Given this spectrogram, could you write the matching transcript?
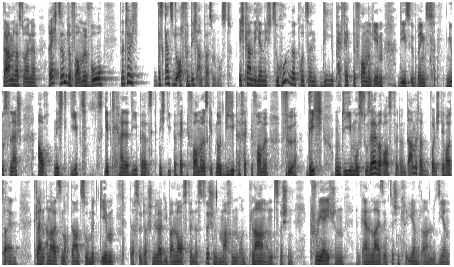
damit hast du eine recht simple Formel, wo natürlich das Ganze du auch für dich anpassen musst. Ich kann dir hier nicht zu 100% die perfekte Formel geben, die es übrigens, Newsflash, auch nicht gibt. Es gibt keine die, es gibt nicht die perfekte Formel, es gibt nur die perfekte Formel für dich und die musst du selber rausfinden. Und damit wollte ich dir heute einen kleinen Anreiz noch dazu mitgeben, dass du da schneller die Balance findest zwischen Machen und Planen, zwischen Creation and Analyzing, zwischen Kreieren und Analysieren.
